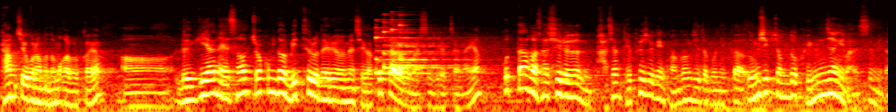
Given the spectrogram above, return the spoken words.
다음 지역으로 한번 넘어가 볼까요? 어, 르기안에서 조금 더 밑으로 내려오면 제가 꾸따라고 말씀드렸잖아요. 꾸따가 사실은 가장 대표적인 관광지다 보니까 음식점도 굉장히 많습니다.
